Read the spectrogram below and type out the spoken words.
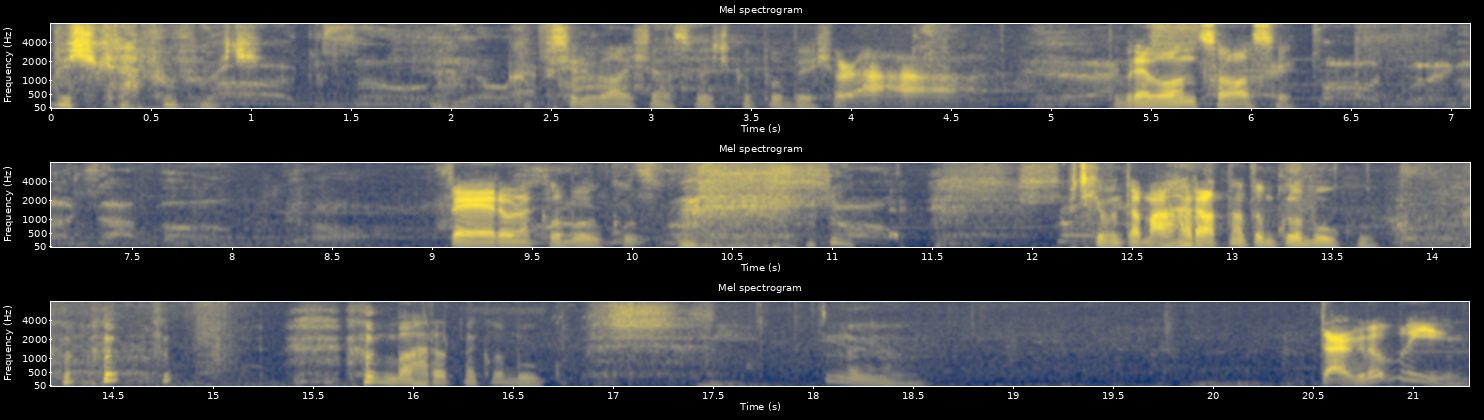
Vyškrabu buď. Kupředu váleš na svečku poběž. To bude on, co asi? Péro na klobouku. Počkej, on tam má hrad na tom klobouku. má hrad na klobouku. No. Tak dobrý.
